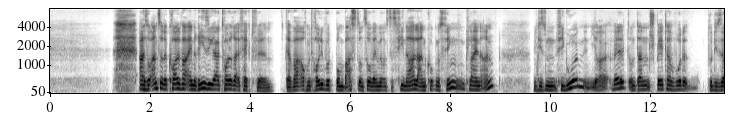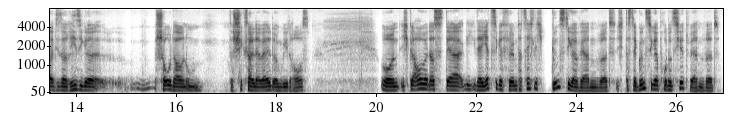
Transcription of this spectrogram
Also Answer the Call war ein riesiger, teurer Effektfilm. Der war auch mit Hollywood-Bombast und so, wenn wir uns das Finale angucken. Es fing klein an mit diesen Figuren in ihrer Welt und dann später wurde, wurde dieser, dieser riesige Showdown um das Schicksal der Welt irgendwie draus. Und ich glaube, dass der, der jetzige Film tatsächlich günstiger werden wird, ich, dass der günstiger produziert werden wird.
